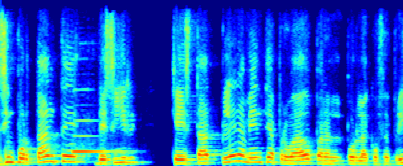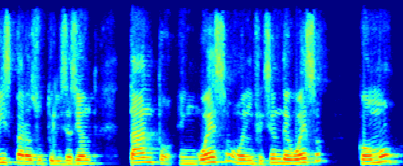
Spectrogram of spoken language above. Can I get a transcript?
Es importante decir que está plenamente aprobado para, por la COFEPRIS para su utilización tanto en hueso o en infección de hueso como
